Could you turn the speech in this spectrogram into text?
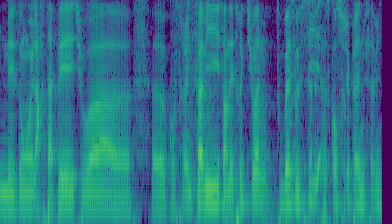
une maison et la retaper, tu vois, euh, euh, construire une famille, enfin des trucs, tu vois, Mm. tout bête ça, aussi. ça se construit pas une famille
